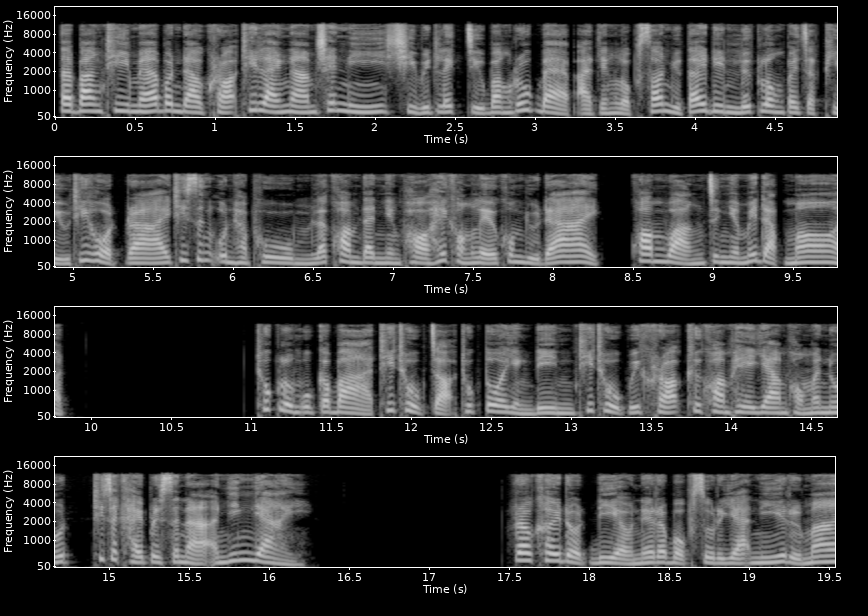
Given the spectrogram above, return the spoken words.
แต่บางทีแม้บนดาวเคราะห์ที่แล้งน้ำเช่นนี้ชีวิตเล็กจิ๋วบางรูปแบบอาจยังหลบซ่อนอยู่ใต้ดินลึกลงไปจากผิวที่โหดร้ายที่ซึ่งอุณหภูมิ และความดันยังพอให้ของเหลวคงอยู่ได้ ความหวังจึงยังไม่ดับมอด ทุกหลุมอุกกาบาตที่ถูกเจาะทุกตัวอย่างดินที่ถูกวิเคราะห์คือความพยายามของมนุษย์ที่จะไขปริศนาอันยิ่งใหญ่ เราเคยโดดเดี่ยวในระบบสุริยะนี้หรือไม่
